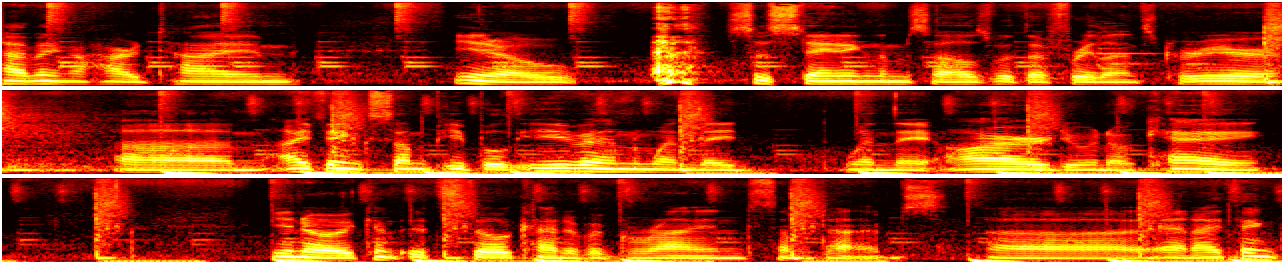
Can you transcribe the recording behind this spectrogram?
having a hard time, you know, sustaining themselves with a freelance career. Um, I think some people, even when they when they are doing okay, you know, it can, it's still kind of a grind sometimes. Uh, and I think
